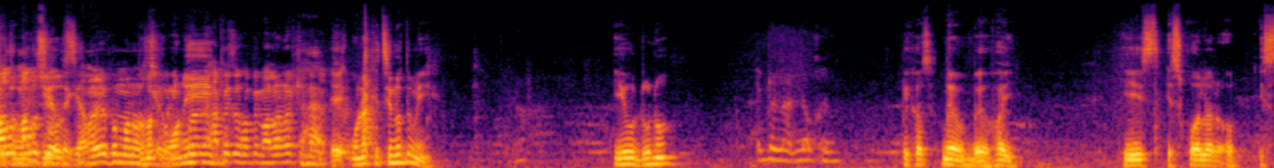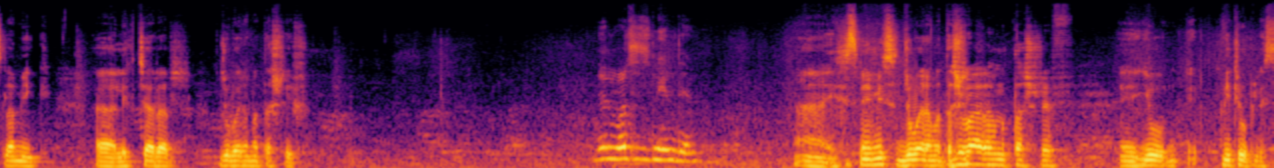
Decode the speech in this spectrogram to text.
মালু- মালয়েশিয়া থেকে আমার এরকম মনে হচ্ছে অনেক হাফেজও হবে মাওলানাও হবে। ওনাকে চিনো তুমি you do know know him. because why he is a scholar of Islamic uh, lecturer Jubair Ahmad Tashrif Then what's his name then? uh, his name is Jubair Ahmad Tashrif Jubair Ahmad Tashrif uh, you meet you please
